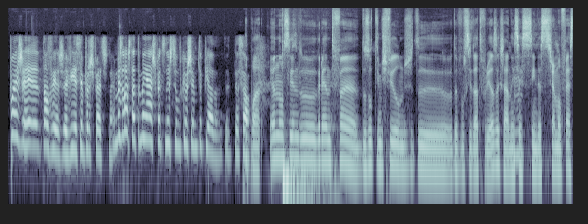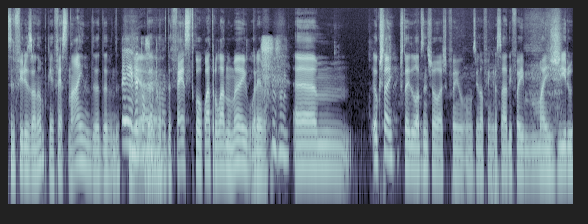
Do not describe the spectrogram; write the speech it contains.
Pois, é, talvez, havia sempre aspectos, não é? Mas lá está, também há aspectos neste filme que eu achei muita piada. Atenção. Opa, eu não sendo grande fã dos últimos filmes de, da Velocidade Furiosa, que já nem sei uhum. se ainda se chamam Fast and Furious ou não, porque é Fast 9, de, de, de, é, yeah. da, Fast com o 4 lá no meio, whatever. um, eu gostei, gostei do Hobbs Show, acho que foi um, um spin-off engraçado e foi mais giro,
